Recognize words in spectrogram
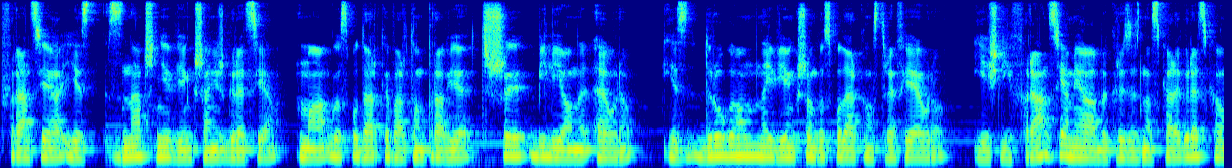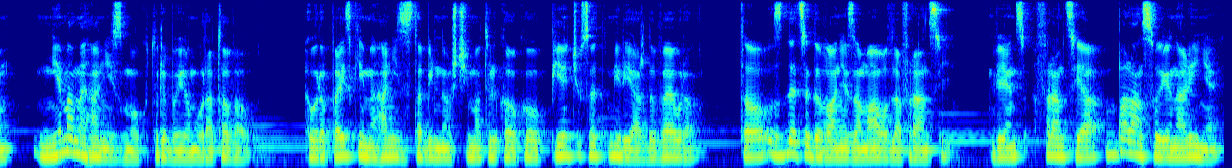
Francja jest znacznie większa niż Grecja. Ma gospodarkę wartą prawie 3 biliony euro. Jest drugą największą gospodarką w strefie euro. Jeśli Francja miałaby kryzys na skalę grecką, nie ma mechanizmu, który by ją uratował. Europejski mechanizm stabilności ma tylko około 500 miliardów euro. To zdecydowanie za mało dla Francji, więc Francja balansuje na linie.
